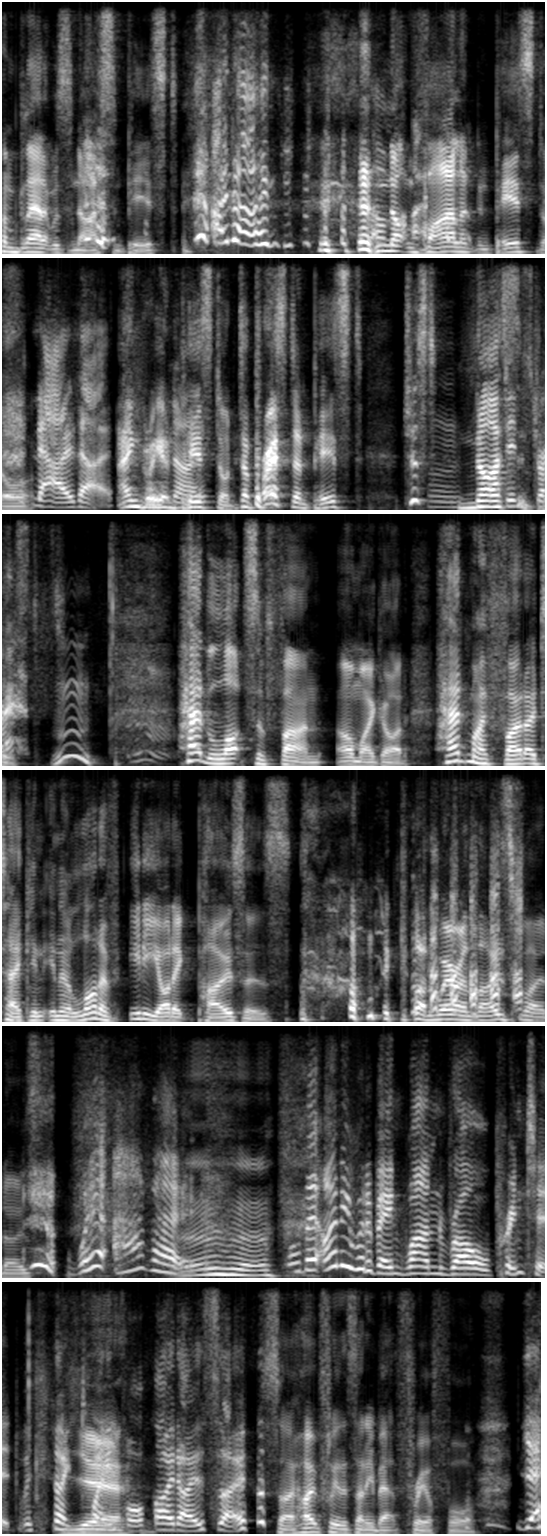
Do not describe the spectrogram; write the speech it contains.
I'm glad it was nice and pissed, I know. Oh not violent and pissed or no, no. angry and No. pissed or depressed and pissed. Just nice and stressed. pissed. Mm. Had lots of fun. Oh my god. Had my photo taken in a lot of idiotic poses. oh my god, where are those photos? Where are they? Uh, well, there only would have been one roll printed with like Yeah. 24 photos. So, so hopefully there's only about three or four. yeah.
